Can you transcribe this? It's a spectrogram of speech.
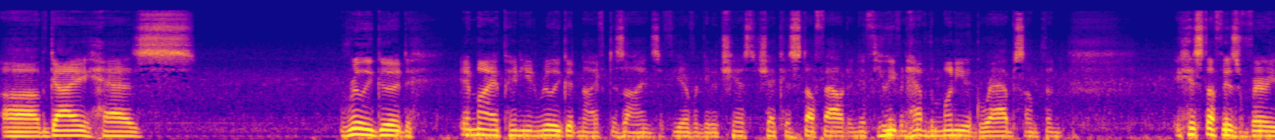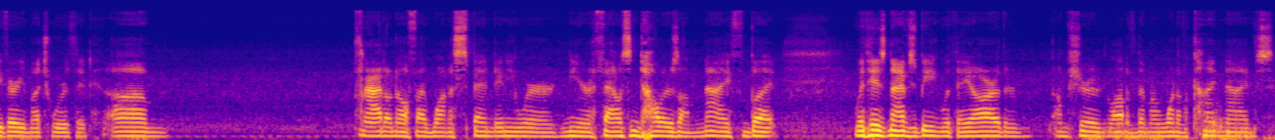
Uh, the guy has really good, in my opinion, really good knife designs. If you ever get a chance to check his stuff out, and if you even have the money to grab something, his stuff is very, very much worth it. Um, I don't know if I'd want to spend anywhere near a thousand dollars on a knife, but with his knives being what they are, they're I'm sure a lot of them are one of a kind knives.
